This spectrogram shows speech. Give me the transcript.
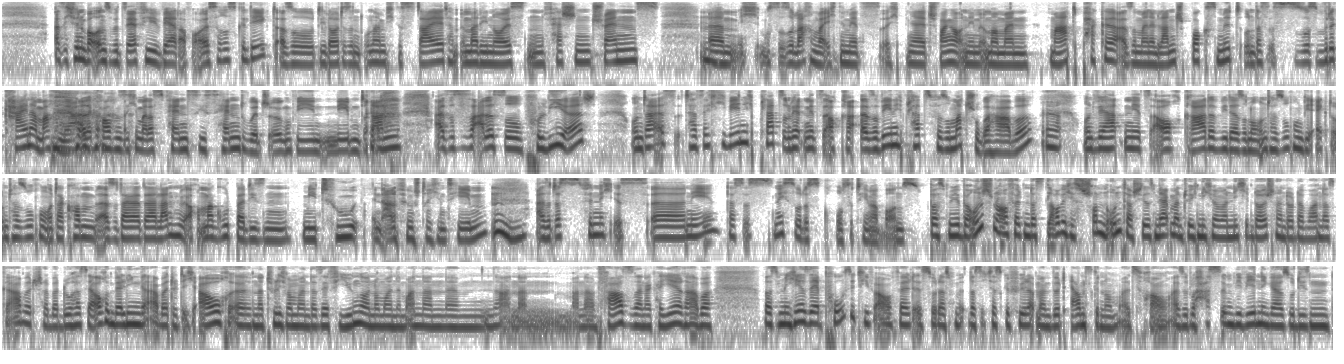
also ich finde, bei uns wird sehr viel Wert auf Äußeres gelegt. Also die Leute sind unheimlich gestylt, haben immer die neuesten Fashion-Trends. Mhm. Ähm, ich musste so lachen, weil ich nehme jetzt, ich bin ja jetzt schwanger und nehme immer meinen Martpacke, also meine Lunchbox mit. Und das ist so, das würde keiner machen. Ja, alle kaufen sich immer das fancy Sandwich irgendwie nebendran. Also es ist alles so poliert. Und da ist tatsächlich wenig Platz. Und wir hatten jetzt auch also wenig Platz für so Macho-Gehabe. Ja. Und wir hatten jetzt auch gerade wieder so eine Untersuchung, die Act-Untersuchung. Und da kommen, also da, da landen wir auch immer gut bei diesen MeToo in Anführungsstrichen Themen. Mhm. Also das finde ich ist, äh, nee, das ist nicht so das große Thema bei uns. Was mir bei uns schon auffällt, und das glaube ich ist schon ein Unterschied, das merkt man natürlich nicht, wenn man nicht in Deutschland oder woanders gearbeitet hat, aber du hast ja auch in Berlin gearbeitet, ich auch. Äh, natürlich war man da sehr viel jünger und nochmal in einem anderen, ähm, einer anderen, anderen Phase seiner Karriere, aber was mir hier sehr positiv auffällt, ist so, dass, dass ich das Gefühl habe, man wird ernst genommen als Frau. Also du hast irgendwie weniger so diesen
